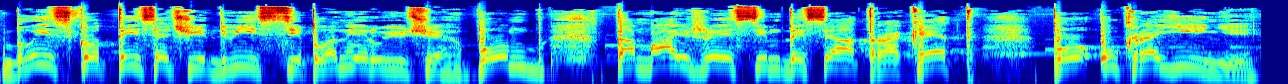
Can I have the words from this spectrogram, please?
близько 1200 планируючих бомб та майже 70 ракет по Україні.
